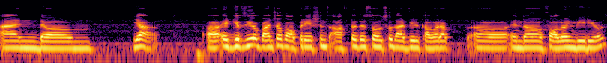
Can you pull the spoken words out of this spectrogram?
And um, yeah, uh, it gives you a bunch of operations after this also that we'll cover up uh, in the following videos.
